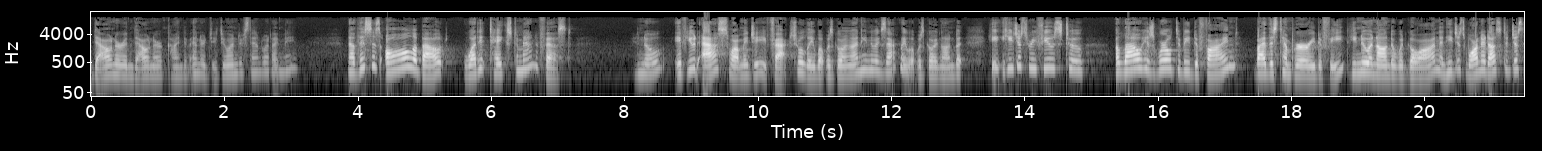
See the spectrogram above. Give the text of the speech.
downer and downer kind of energy. Do you understand what I mean? Now, this is all about what it takes to manifest. You know, if you'd asked Swamiji factually what was going on, he knew exactly what was going on, but he, he just refused to allow his world to be defined by this temporary defeat. He knew Ananda would go on, and he just wanted us to just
